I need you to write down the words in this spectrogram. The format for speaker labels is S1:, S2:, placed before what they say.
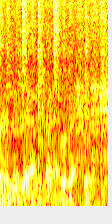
S1: やるべえ。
